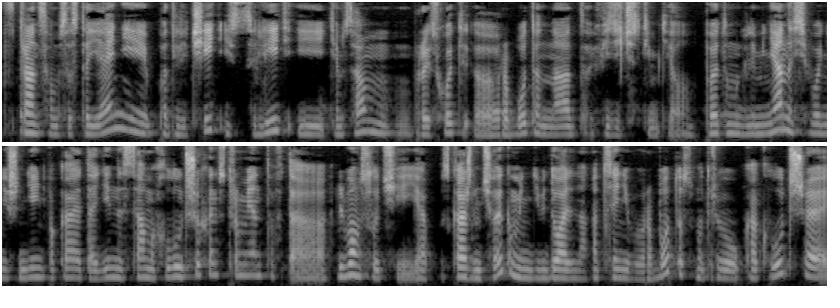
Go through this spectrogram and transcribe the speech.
в трансовом состоянии подлечить, исцелить, и тем самым происходит э, работа над физическим телом. Поэтому для меня на сегодняшний день пока это один из самых лучших инструментов. Да, в любом случае, я с каждым человеком индивидуально оцениваю работу, смотрю, как лучше,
